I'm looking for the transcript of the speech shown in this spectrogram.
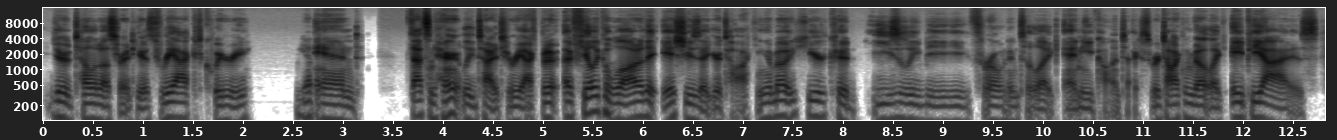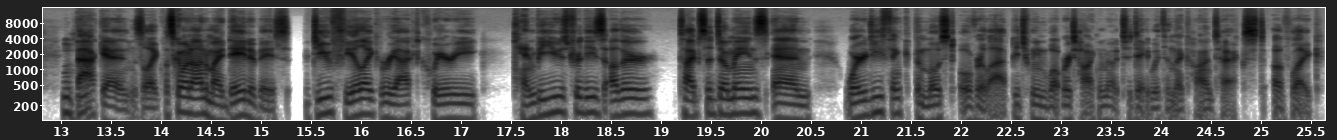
you're telling us right here is React Query. Yep. And that's inherently tied to React. But I feel like a lot of the issues that you're talking about here could easily be thrown into like any context. We're talking about like APIs, mm-hmm. backends, like what's going on in my database. Do you feel like React Query can be used for these other types of domains? And where do you think the most overlap between what we're talking about today within the context of like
